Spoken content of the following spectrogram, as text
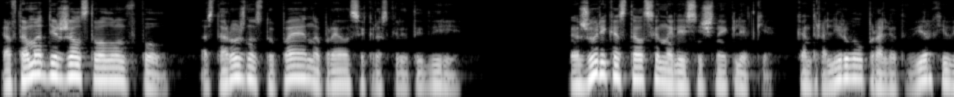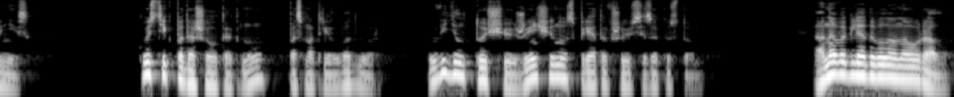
Автомат держал стволом в пол, осторожно ступая, направился к раскрытой двери. Жорик остался на лестничной клетке, контролировал пролет вверх и вниз. Костик подошел к окну, посмотрел во двор. Увидел тощую женщину, спрятавшуюся за кустом. Она выглядывала на Урал.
